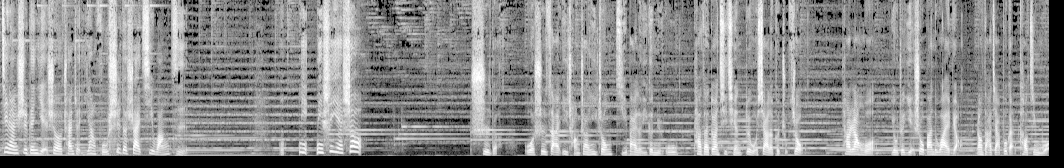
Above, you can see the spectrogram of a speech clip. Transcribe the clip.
竟然是跟野兽穿着一样服饰的帅气王子。你你是野兽？是的，我是在一场战役中击败了一个女巫，她在断气前对我下了个诅咒，她让我有着野兽般的外表，让大家不敢靠近我，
